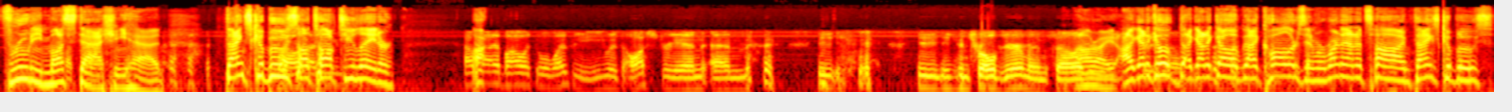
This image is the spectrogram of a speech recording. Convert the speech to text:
fruity mustache he had. Thanks, Caboose. Well, I'll I talk mean, to you later. How uh, diabolical was he? He was Austrian, and he. He, he, controlled German. So all right, I gotta go. I gotta go. I've got callers, and we're running out of time. Thanks, Caboose.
